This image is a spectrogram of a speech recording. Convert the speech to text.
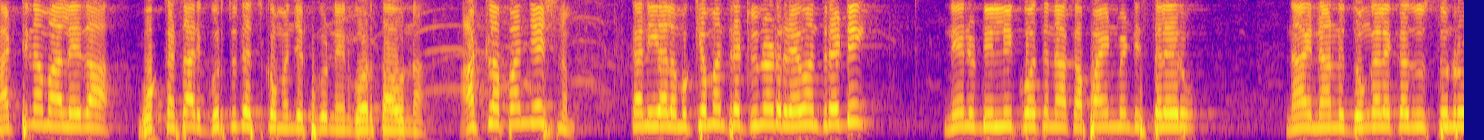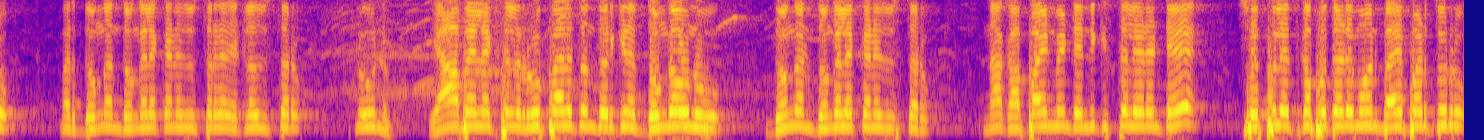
కట్టినమా లేదా ఒక్కసారి గుర్తు తెచ్చుకోమని చెప్పి కూడా నేను కోరుతా ఉన్నా. అట్లా పనిచేసినాం కానీ ఇవాళ ముఖ్యమంత్రి ఎట్లున్నాడు? రేవంత్ రెడ్డి. నేను ఢిల్లీకి పోతే నాకు అపాయింట్మెంట్ ఇస్తలేరు. నా నన్ను దొంగ లెక్క చూస్తుండ్రు. మరి దొంగను దొంగ లెక్కనే చూస్తారు కదా ఎట్లా చూస్తారు? నువ్వు నువ్వు. యాభై లక్షల రూపాయలతో దొరికిన దొంగవు నువ్వు. దొంగను దొంగ లెక్కనే చూస్తారు. నాకు అపాయింట్మెంట్ ఎందుకు ఇస్తలేరంటే చెప్పులు ఎత్తుకపోతాడేమో అని భయపడుతుర్రు.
